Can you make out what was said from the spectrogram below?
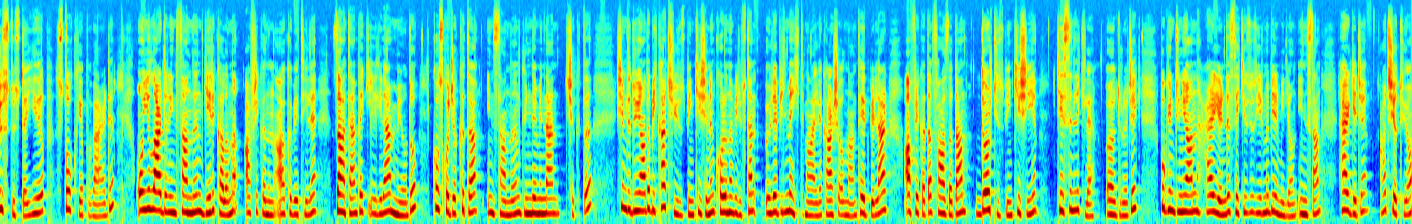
üst üste yığıp stok yapıverdi. On yıllardır insanlığın geri kalanı Afrika'nın akıbetiyle zaten pek ilgilenmiyordu. Koskoca kıta insanlığın gündeminden çıktı. Şimdi dünyada birkaç yüz bin kişinin koronavirüsten ölebilme ihtimaline karşı alınan tedbirler Afrika'da fazladan 400 bin kişiyi kesinlikle öldürecek. Bugün dünyanın her yerinde 821 milyon insan her gece aç yatıyor,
